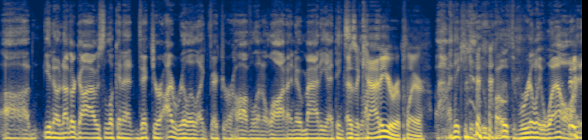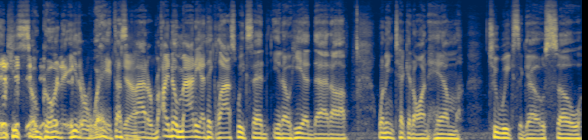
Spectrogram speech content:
Um, you know, another guy I was looking at, Viktor. I really like Viktor Hovland a lot. I know Maddie. I think As a said- caddy or a player? I think he can do both really well. I think he's so good either way. It doesn't Yeah. matter. I know Maddie, I think last week said, you know, he had that uh, winning ticket on him two weeks ago. So,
